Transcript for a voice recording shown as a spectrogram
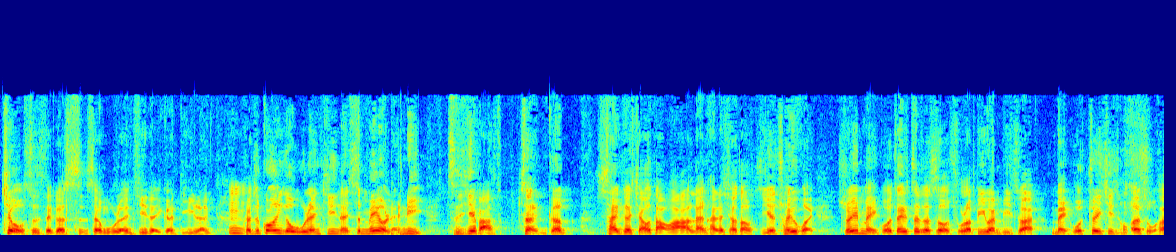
就是这个死神无人机的一个敌人。嗯，可是光一个无人机呢是没有能力直接把整个。三个小岛啊，南海的小岛直接摧毁。所以美国在这个时候，除了 B1B 之外，美国最近从二十五号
